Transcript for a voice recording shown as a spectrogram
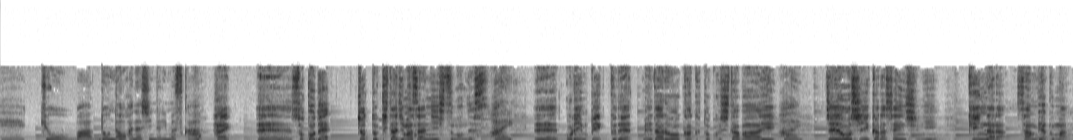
えー、今日はどんなお話になりますか？はい、えー、そこでちょっと北島さんに質問です。はい。えー、オリンピックでメダルを獲得した場合、はい、JOC から選手に金なら300万、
